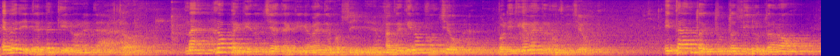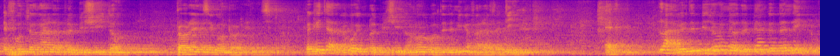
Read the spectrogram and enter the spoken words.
E vedete perché non è dato? ma non perché non sia tecnicamente possibile ma perché non funziona politicamente non funziona. Intanto il tutto sì, tutto no è funzionale al plebiscito pro Renzi contro Renzi, perché è chiaro che voi un plebiscito non lo potete mica fare a fettine. Eh, là avete bisogno del bianco e del nero.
